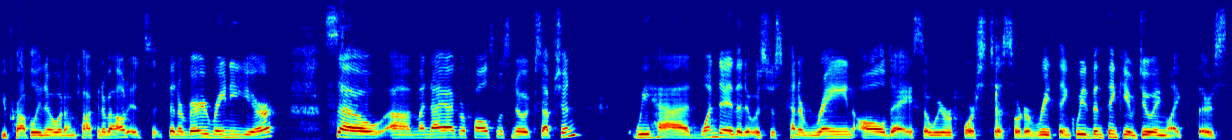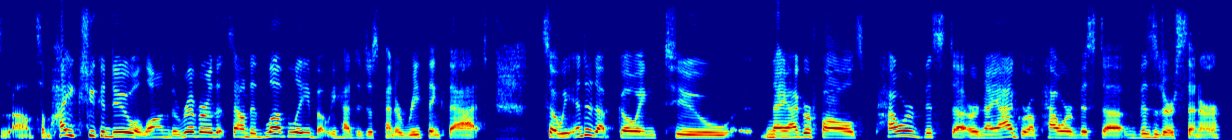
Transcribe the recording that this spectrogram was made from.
you probably know what I'm talking about. It's been a very rainy year. So uh, my Niagara Falls was no exception. We had one day that it was just kind of rain all day. So we were forced to sort of rethink. We'd been thinking of doing like there's um, some hikes you can do along the river that sounded lovely, but we had to just kind of rethink that So we ended up going to Niagara Falls Power Vista or Niagara Power Vista Visitor Center,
